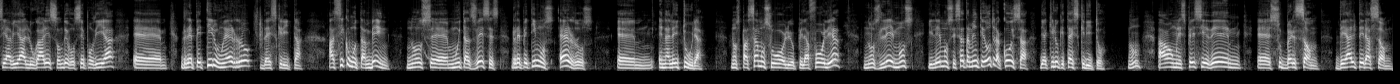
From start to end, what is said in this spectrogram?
sim havia lugares onde você podia eh, repetir um erro da escrita. Assim como também nós eh, muitas vezes repetimos erros eh, na leitura. Nós passamos o olho pela folha, nós lemos e lemos exatamente outra coisa de aquilo que está escrito. Não? Há uma espécie de eh, subversão, de alteração.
